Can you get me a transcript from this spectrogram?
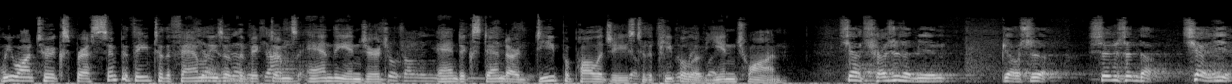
We want to express sympathy to the families of the victims and the injured, and extend our deep apologies to the people of Yinchuan. 向全市人民表示深深的歉意。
